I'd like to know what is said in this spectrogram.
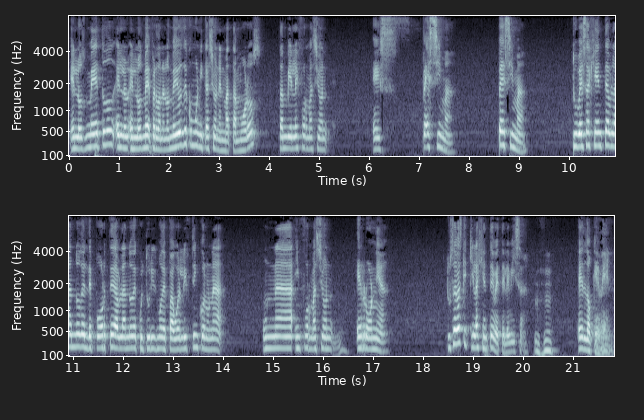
en los métodos, en, lo- en los, me- perdón, en los medios de comunicación en Matamoros, también la información es pésima, pésima. Tú ves a gente hablando del deporte, hablando de culturismo, de powerlifting con una, una información errónea. Tú sabes que aquí la gente ve Televisa es lo que ven.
